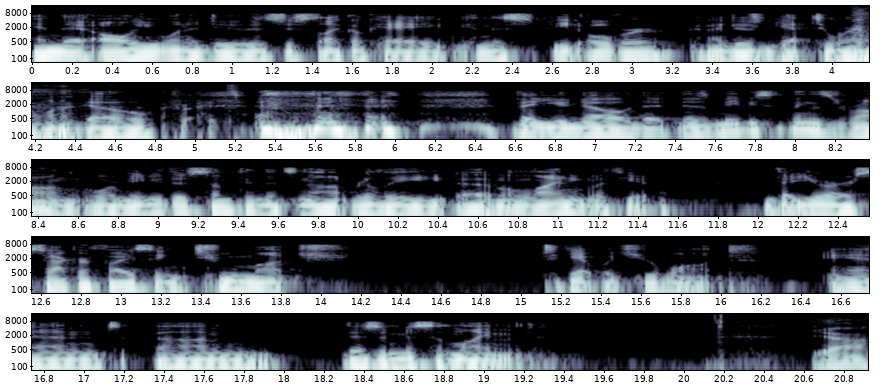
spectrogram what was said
And that all you want to do is just like okay can this be over? Can i just get to where i want to go that you know that there's maybe something that's wrong or maybe there's something that's not really um, aligning with you. That you're sacrificing too much to get what you want. And um, there's a misalignment. Yeah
